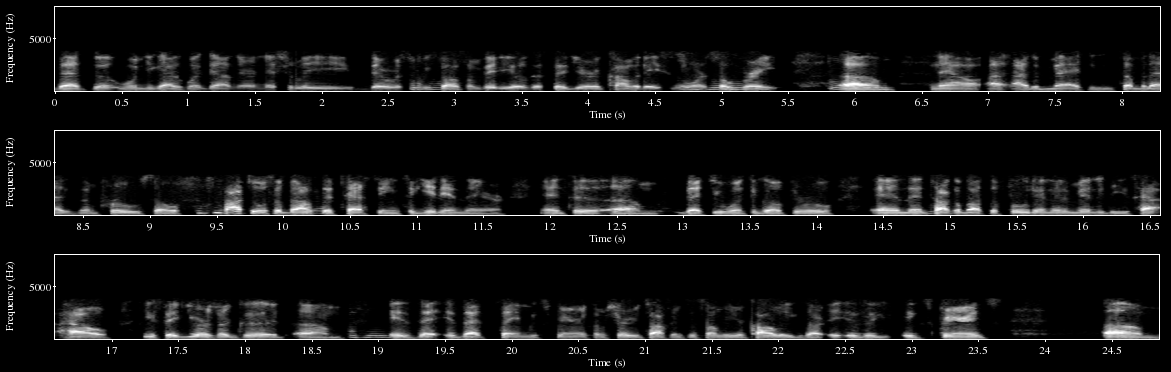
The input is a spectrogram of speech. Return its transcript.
that the, when you guys went down there initially, there was mm-hmm. we saw some videos that said your accommodations mm-hmm. weren't so mm-hmm. great. Mm-hmm. Um, now I, would imagine some of that has improved. So mm-hmm. talk to us about yeah. the testing to get in there and to um, that you went to go through, and then talk about the food and the amenities. How, how you said yours are good. Um, mm-hmm. Is that is that same experience? I'm sure you're talking to some of your colleagues. Are, is the experience um,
